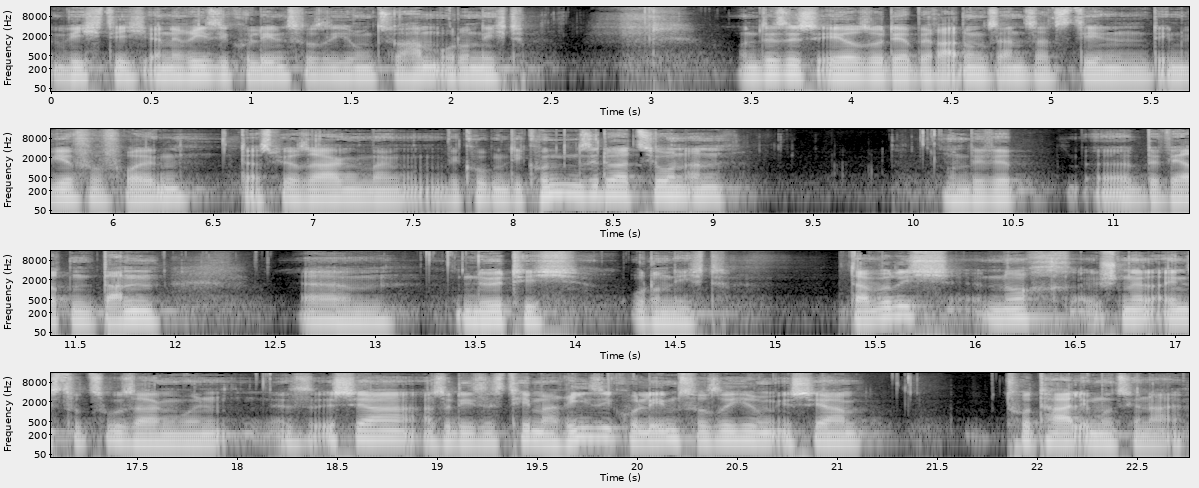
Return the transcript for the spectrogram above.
wichtig, eine Risikolebensversicherung zu haben oder nicht. Und das ist eher so der Beratungsansatz, den, den wir verfolgen, dass wir sagen, wir gucken die Kundensituation an und wir äh, bewerten dann ähm, nötig oder nicht. Da würde ich noch schnell eins dazu sagen wollen. Es ist ja, also dieses Thema Risikolebensversicherung ist ja total emotional.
